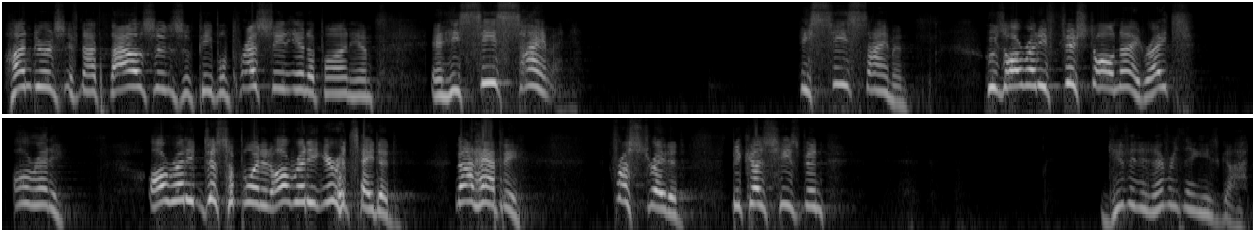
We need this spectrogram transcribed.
Hundreds, if not thousands, of people pressing in upon him. And he sees Simon. He sees Simon, who's already fished all night, right? Already. Already disappointed, already irritated, not happy, frustrated because he's been giving it everything he's got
